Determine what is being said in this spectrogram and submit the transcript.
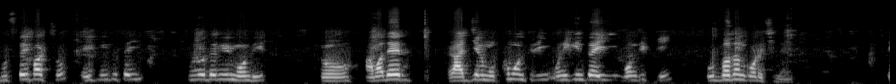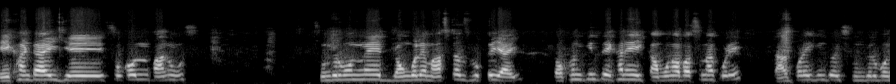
বুঝতেই পারছ, এই কিন্তু সেই কুলদেবীর মন্দির। তো আমাদের রাজ্যের মুখ্যমন্ত্রী, উনি কিন্তু এই মন্দিরটি উদ্বোধন করেছিলেন। এইখানটায় যে সকল মানুষ সুন্দরবনের জঙ্গলে মাছ টাছ ধরতে যায়, তখন কিন্তু এখানে এই কামনা বাসনা করে তারপরেই কিন্তু ওই সুন্দরবন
